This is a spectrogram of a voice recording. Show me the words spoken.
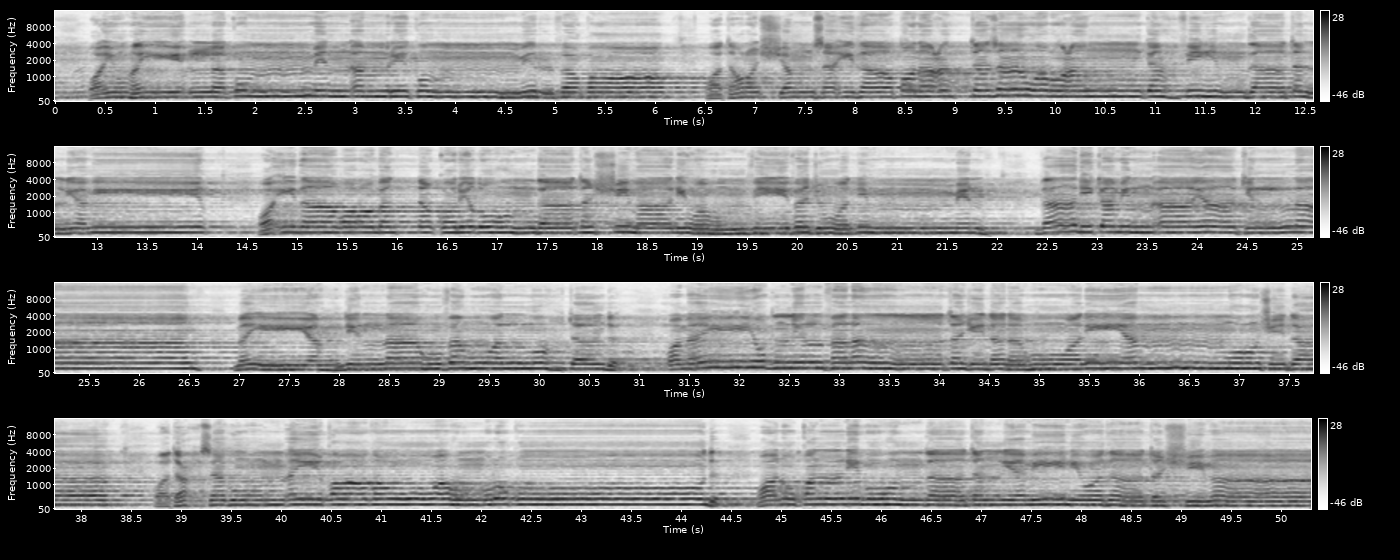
ويهيئ لكم من أمركم مرفقا وترى الشمس إذا طلعت تزاور عن كهفهم ذات اليمين وإذا غربت تقرضهم ذات الشمال وهم في فجوة منه ذلك من آيات الله من يهد الله فهو المهتد ومن يضلل فلن تجد له وليا مرشدا. وتحسبهم أيقاظا وهم رقود ونقلبهم ذات اليمين وذات الشمال.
